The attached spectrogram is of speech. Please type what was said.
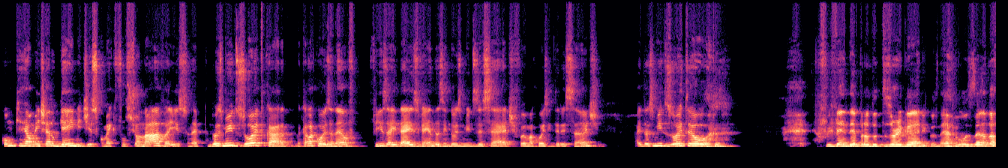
como que realmente era o game disso, como é que funcionava isso, né? Em 2018, cara, aquela coisa, né? Eu fiz aí 10 vendas em 2017, foi uma coisa interessante. Aí 2018 eu fui vender produtos orgânicos, né? Usando a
